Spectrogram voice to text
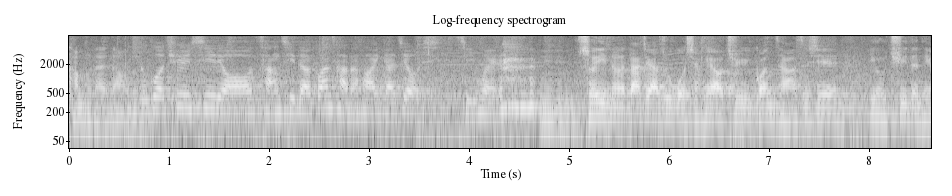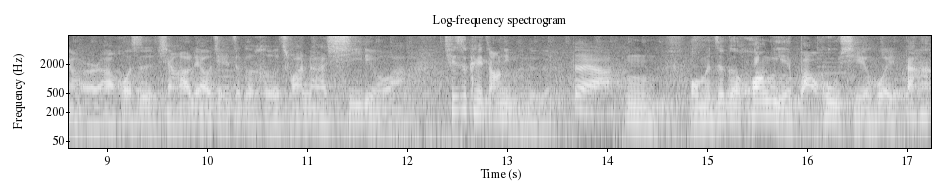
看不太到。如果去溪流长期的观察的话，应该就有机会了。嗯，所以呢，大家如果想要去观察这些有趣的鸟儿啊，或是想要了解这个河川啊、溪流啊，其实可以找你们，对不对？对啊，嗯，我们这个荒野保护协会，大家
